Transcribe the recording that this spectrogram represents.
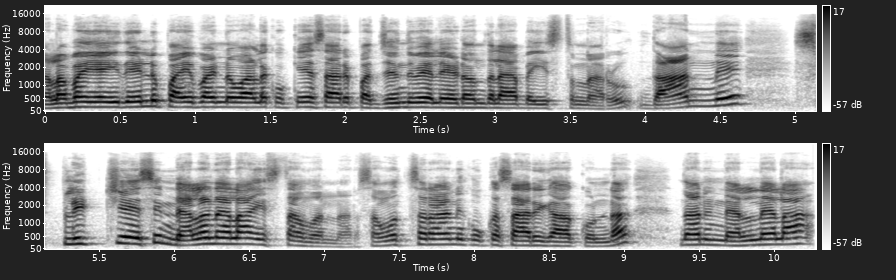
నలభై ఐదేళ్ళు పైబడిన వాళ్ళకు ఒకేసారి పద్దెనిమిది వేల ఏడు వందల యాభై ఇస్తున్నారు. దాన్నే స్ప్లిట్ చేసి నెల నెల ఇస్తామన్నారు. సంవత్సరానికి ఒకసారి కాకుండా దాన్ని నెల నెల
